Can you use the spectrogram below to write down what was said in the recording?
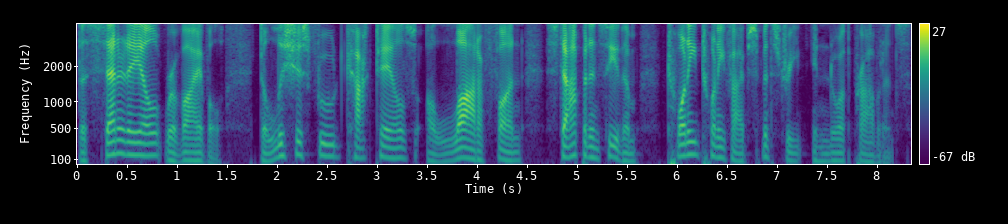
The Centredale Revival. Delicious food, cocktails, a lot of fun. Stop in and see them, 2025 Smith Street in North Providence.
